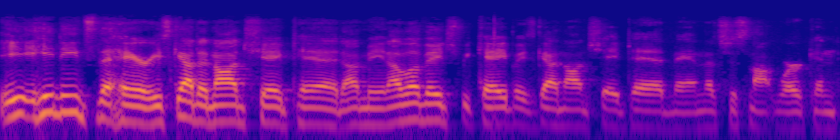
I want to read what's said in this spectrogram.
He he needs the hair. He's got an odd shaped head. I mean, I love HBK, but he's got an odd shaped head. Man, that's just not working.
